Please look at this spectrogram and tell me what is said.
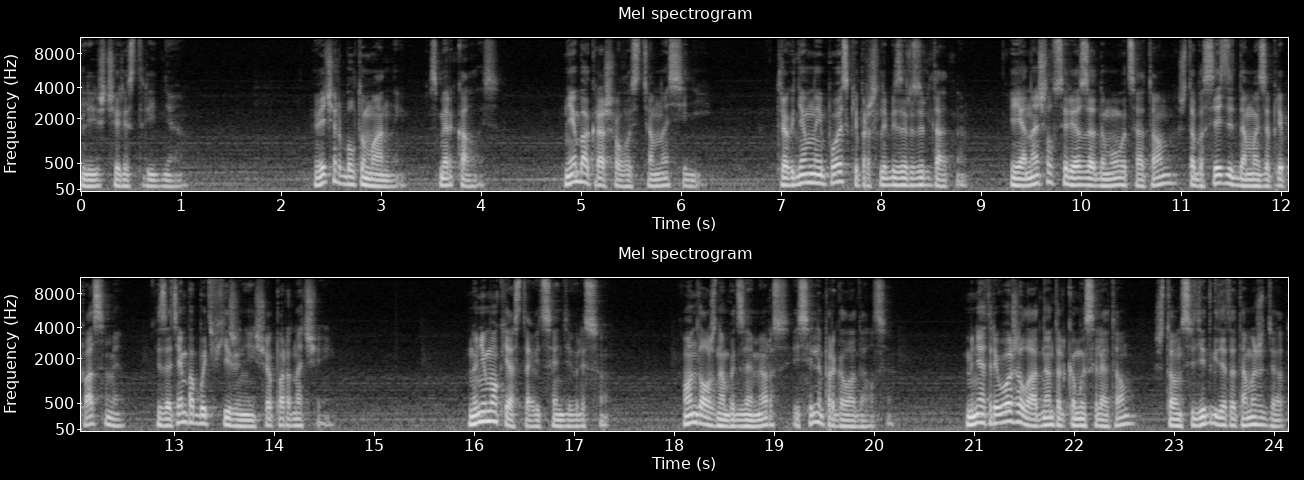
лишь через три дня. Вечер был туманный, смеркалось. Небо окрашивалось темно-синий. Трехдневные поиски прошли безрезультатно, и я начал всерьез задумываться о том, чтобы съездить домой за припасами и затем побыть в хижине еще пару ночей. Но не мог я оставить Сэнди в лесу. Он, должно быть, замерз и сильно проголодался. Меня тревожила одна только мысль о том, что он сидит где-то там и ждет,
